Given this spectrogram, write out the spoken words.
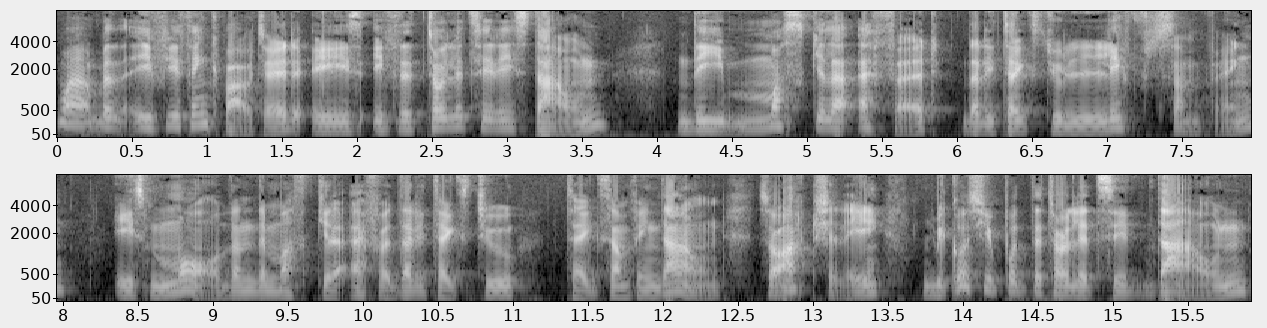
Well, but if you think about it, is if the toilet seat is down, the muscular effort that it takes to lift something is more than the muscular effort that it takes to take something down. So actually, because you put the toilet seat down,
